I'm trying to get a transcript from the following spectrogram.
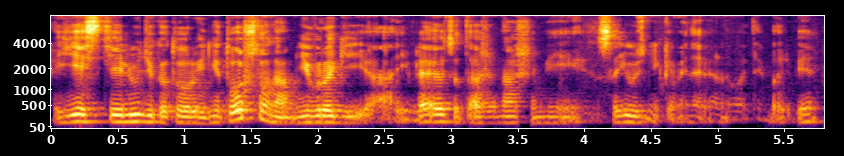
есть те люди, которые не то что нам не враги, а являются даже нашими союзниками, наверное, в этой борьбе.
